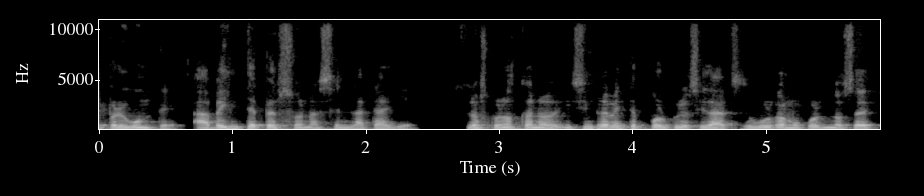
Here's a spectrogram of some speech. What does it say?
pregunte a 20 personas en la calle, los conozco no, y simplemente por curiosidad, seguro que a lo mejor no se,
